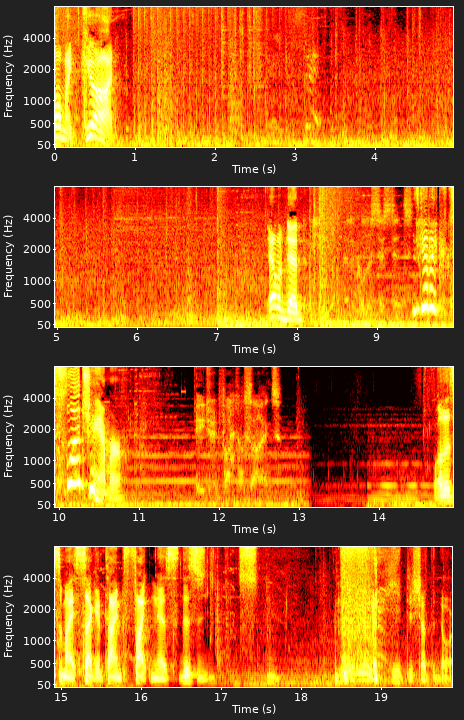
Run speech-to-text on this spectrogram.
Oh my god! Yep, I'm dead. He's got a sledgehammer. Agent vital signs. Well, this is my second time fighting this. This is. he just shut the door.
